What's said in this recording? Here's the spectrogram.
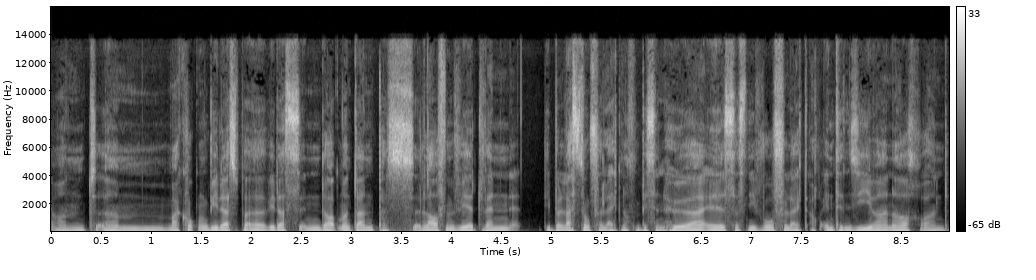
Und ähm, mal gucken, wie das, wie das in Dortmund dann laufen wird, wenn die Belastung vielleicht noch ein bisschen höher ist, das Niveau vielleicht auch intensiver noch. Und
